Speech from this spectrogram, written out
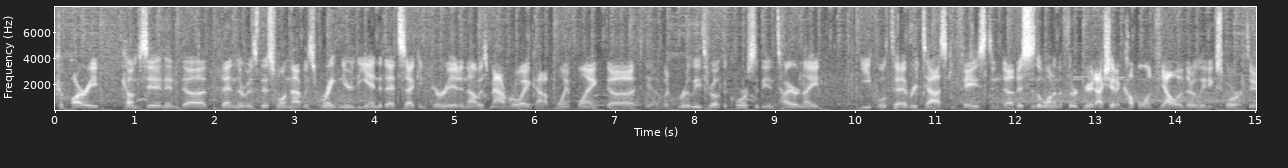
Kupari comes in, and uh, then there was this one that was right near the end of that second period, and that was Matt Roy kind of point blank. Uh, yeah, but really throughout the course of the entire night, equal to every task he faced. And uh, this is the one in the third period. Actually, had a couple on Fiala, their leading scorer too.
